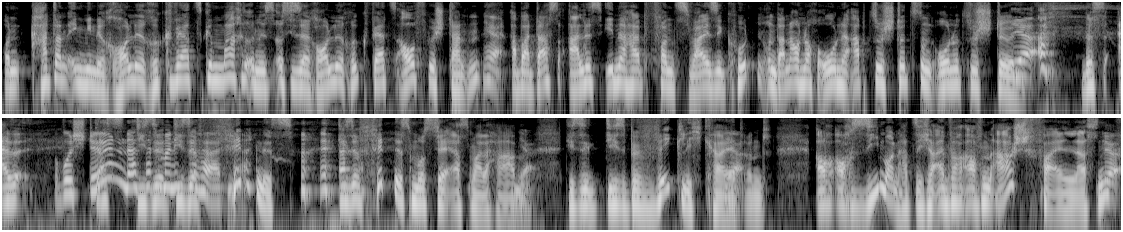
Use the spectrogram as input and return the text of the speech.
und hat dann irgendwie eine Rolle rückwärts gemacht und ist aus dieser Rolle rückwärts aufgestanden. Ja. Aber das alles innerhalb von zwei Sekunden und dann auch noch ohne abzustützen und ohne zu stöhnen. Ja. Das, also, Obwohl stöhnen, das, diese, hätte man nicht diese gehört. Ne? Fitness, diese Fitness musst du ja erstmal haben. Ja. Diese, diese Beweglichkeit Ja. und auch, auch Simon hat sich ja einfach auf den Arsch fallen lassen. Ja.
